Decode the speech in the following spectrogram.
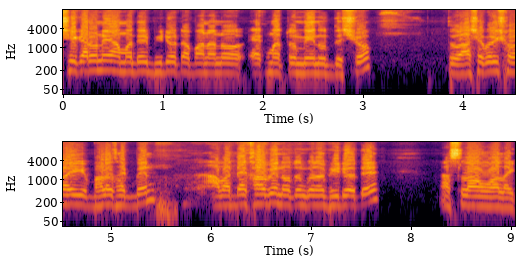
সে কারণে আমাদের ভিডিওটা বানানো একমাত্র মেন উদ্দেশ্য। তো আশা করি সবাই ভালো থাকবেন। আবার দেখা হবে নতুন কোনো ভিডিওতে। আসসালামু আলাইকুম।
